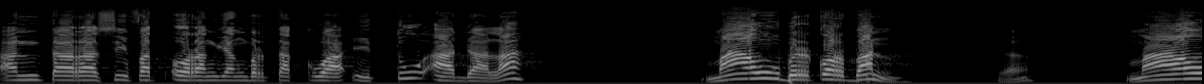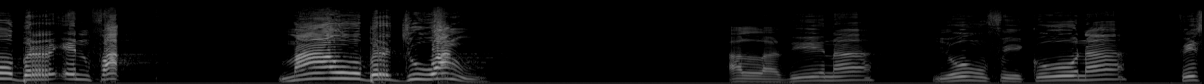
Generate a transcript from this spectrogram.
antara sifat orang yang bertakwa itu adalah mau berkorban ya. Mau berinfak, mau berjuang alladzina yunfikuna fis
